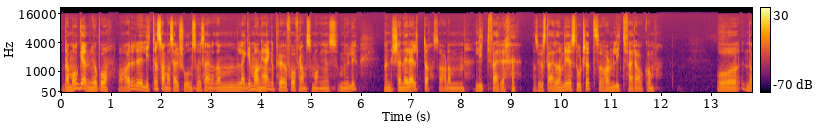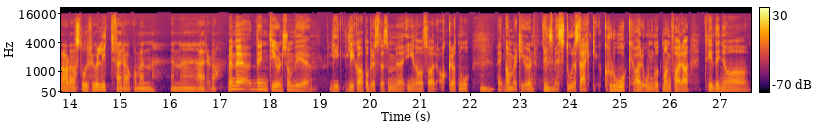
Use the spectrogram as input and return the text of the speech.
De må gunne jo på, og har litt den samme seleksjonen som vi sier. De legger mange egg og prøver å få fram så mange som mulig. Men generelt da, så har de litt færre altså Jo større de blir, stort sett, så har de litt færre avkom. Og da har da storfugl litt færre avkom enn enn, eh, ærer, da. Men eh, den tiuren som vi lik, like å ha på brøstet, som eh, ingen av oss har akkurat nå, mm. gammeltiuren, den som er stor og sterk, klok, har unngått mange farer, driver den og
